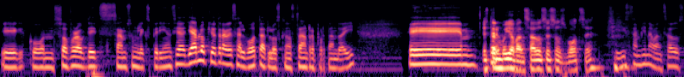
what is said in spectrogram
eh, con software updates Samsung la experiencia. Ya bloqueé otra vez al bot a los que nos estaban reportando ahí. Eh, están muy avanzados esos bots, ¿eh? Sí, están bien avanzados.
